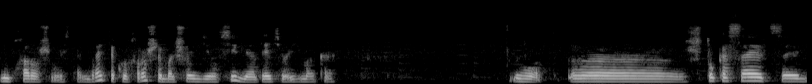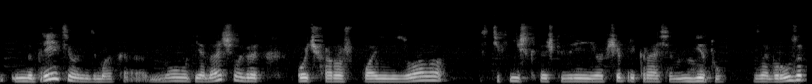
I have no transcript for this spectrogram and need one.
Ну, по-хорошему, если так брать, такой хороший большой DLC для третьего Ведьмака. Вот. Э, что касается именно третьего Ведьмака, ну вот я начал играть, очень хороший в плане визуала, с технической точки зрения вообще прекрасен. Нету загрузок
